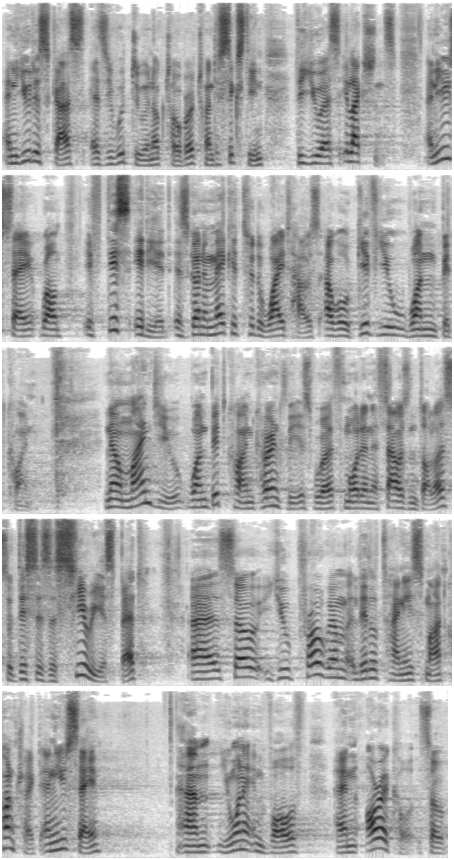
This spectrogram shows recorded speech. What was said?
and you discuss, as you would do in October 2016, the US elections. And you say, well, if this idiot is going to make it to the White House, I will give you one Bitcoin. Now, mind you, one Bitcoin currently is worth more than $1,000, so this is a serious bet. Uh, so you program a little tiny smart contract and you say, um, you want to involve an oracle, so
